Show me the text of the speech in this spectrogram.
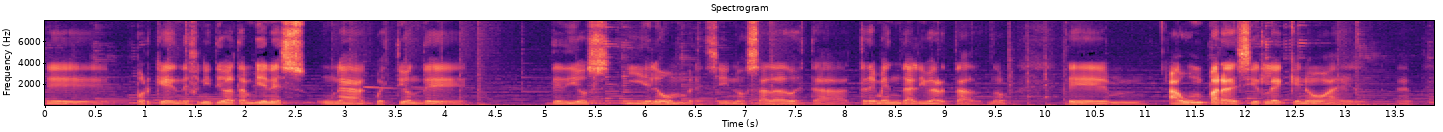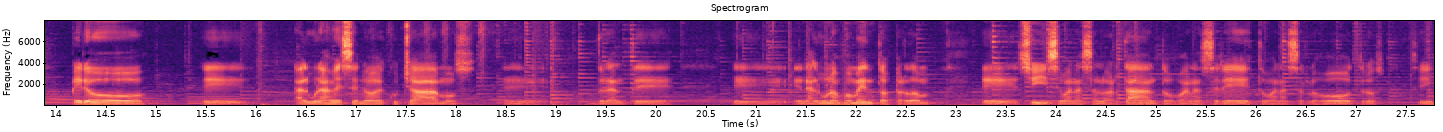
Eh, porque en definitiva también es una cuestión de, de Dios y el hombre, ¿sí? Nos ha dado esta tremenda libertad, ¿no? Em, aún para decirle que no a él. ¿eh? Pero eh, algunas veces no escuchamos eh, durante, en algunos momentos, perdón, sí, se van a salvar tantos, van a hacer esto, van a hacer los otros, ¿sí?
